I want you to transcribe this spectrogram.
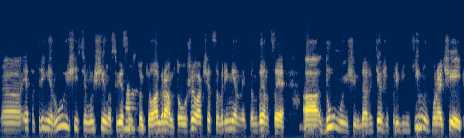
э, это тренирующийся мужчина с весом 100 килограмм, то уже вообще современные тенденции э, думающих, даже тех же превентивных врачей,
